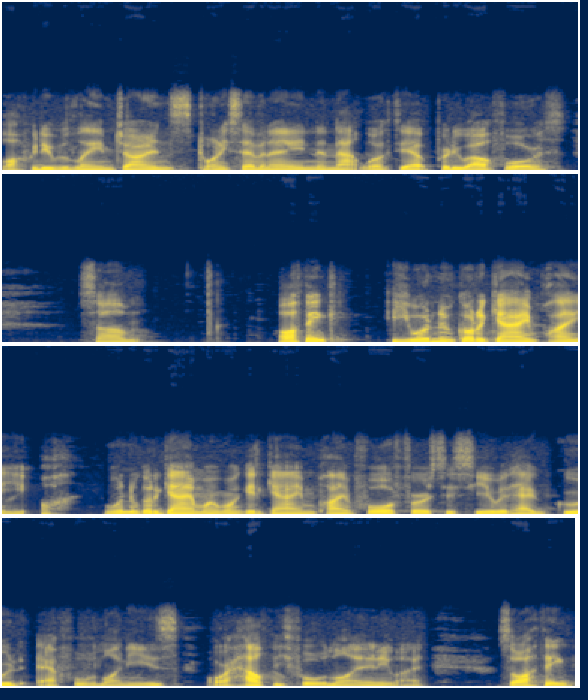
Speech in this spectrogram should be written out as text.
like we did with Liam Jones 2017, and that worked out pretty well for us. So um, I think he wouldn't have got a game playing. Oh, he wouldn't have got a game, where he won't get a game playing forward for us this year with how good our forward line is, or a healthy forward line anyway. So I think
